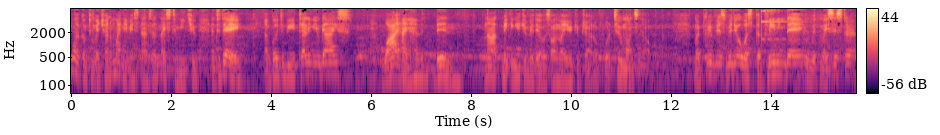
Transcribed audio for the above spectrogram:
welcome to my channel. My name is Danzel, nice to meet you. And today, I'm going to be telling you guys why I haven't been not making YouTube videos on my YouTube channel for two months now. My previous video was the cleaning day with my sister.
